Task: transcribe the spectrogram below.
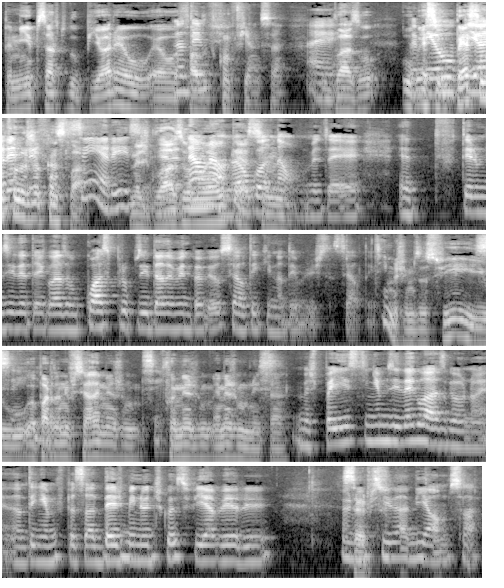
para mim, apesar de tudo, o pior é, o, é a Não falta temos- de confiança. É. O Glasgow. O, é assim, o péssimo pior é foi o ter- jogo cancelado. Sim, era isso. Mas Glasgow não, não, é não, o não, é o péssimo. Gla- não, mas é, é termos ido até Glasgow quase propositadamente para ver o Celtic e não temos visto o Celtic. Sim, mas vimos a Sofia e o- a parte da universidade é mesmo, Sim. foi mesmo, é mesmo bonita. Mas para isso tínhamos ido a Glasgow, não é? Não tínhamos passado 10 minutos com a Sofia a ver eh, a Certo. universidade e a almoçar.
